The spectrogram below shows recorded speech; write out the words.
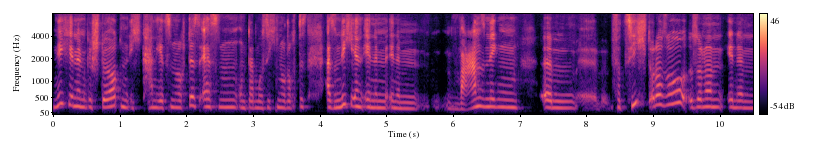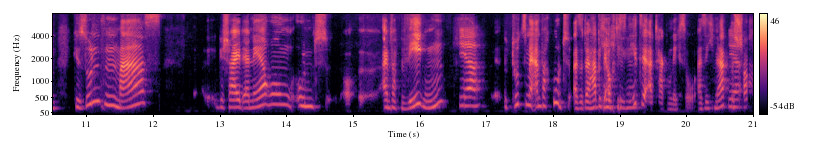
nicht in einem gestörten, ich kann jetzt nur noch das essen und da muss ich nur noch das, also nicht in, in, einem, in einem wahnsinnigen ähm, äh, Verzicht oder so, sondern in einem gesunden Maß, gescheit Ernährung und äh, einfach bewegen, ja. tut es mir einfach gut. Also da habe ich Richtig, auch diese Hitzeattacken nicht so. Also ich merke das ja. schon.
